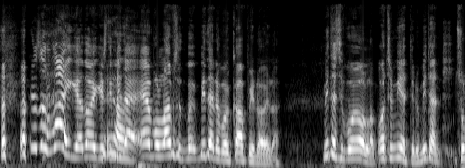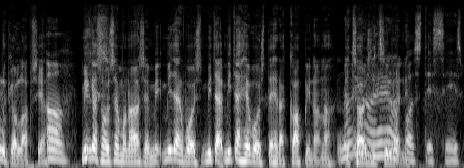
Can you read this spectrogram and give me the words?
Ja se on vaikea oikeasti. Joo. Mitä, ei mun lapset, mitä ne voi kapinoida? Mitä se voi olla? Oletko miettinyt, mitä, sullakin on lapsia? On, Mikä yksi. se on semmoinen asia, mi- mitä, vois, mitä, mitä he vois tehdä kapinana? No että ihan olisit silleen, niin, helposti siis.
